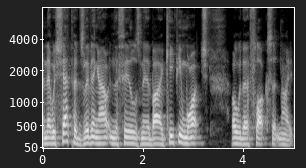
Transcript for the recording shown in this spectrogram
And there were shepherds living out in the fields nearby, keeping watch over their flocks at night.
